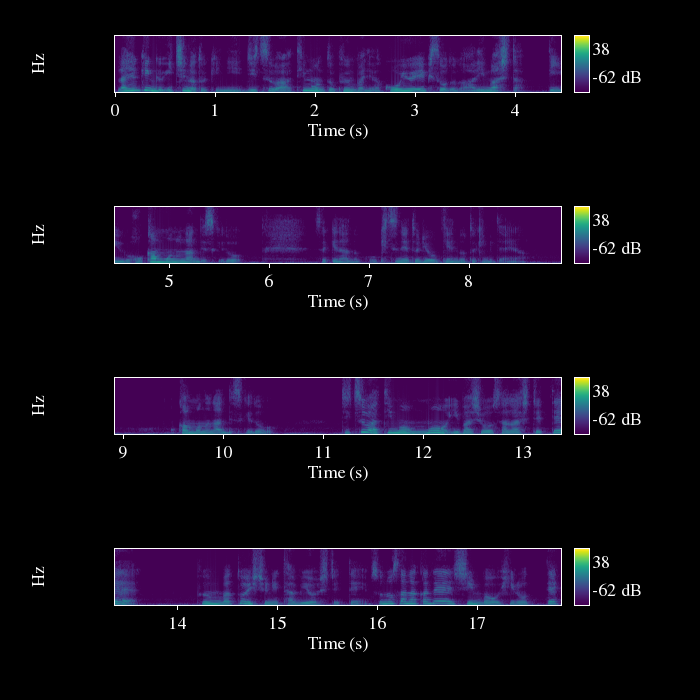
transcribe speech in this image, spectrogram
ライオンキング1の時に実はティモンとプンバにはこういうエピソードがありましたっていう保管物なんですけどさっきのあのこう狐と猟犬の時みたいな。保管物なんですけど実はティモンも居場所を探しててプンバと一緒に旅をしててその最中でシンバを拾って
